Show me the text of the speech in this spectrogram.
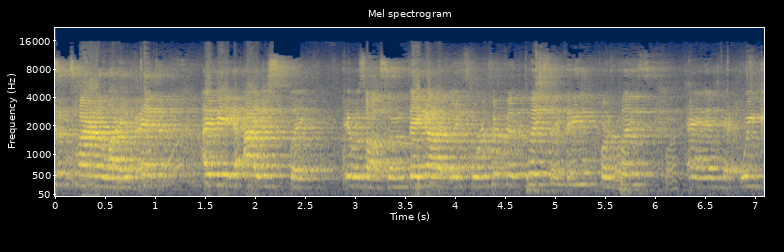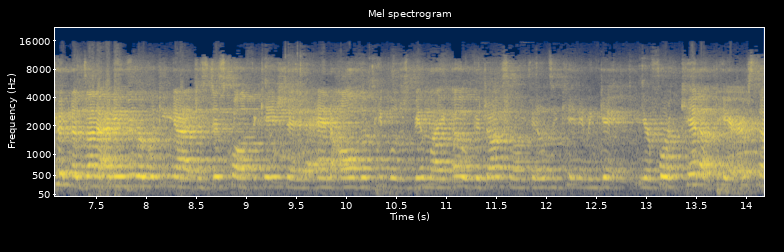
his entire life and I just like it was awesome. They got like fourth or fifth place I think fourth place. And we couldn't have done it. I mean we were looking at just disqualification and all the people just being like oh good job Salem Fields you can't even get your fourth kid up here. So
